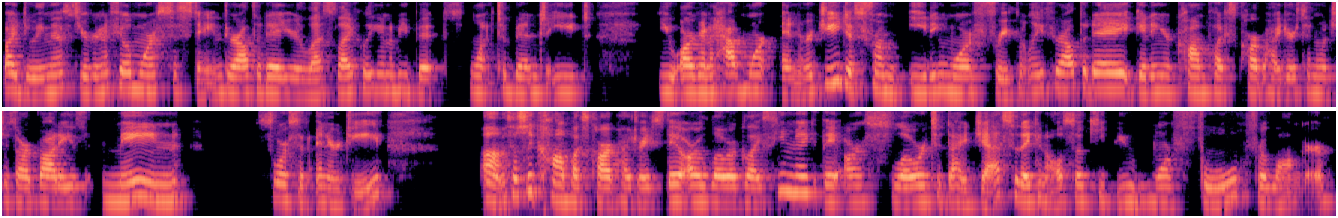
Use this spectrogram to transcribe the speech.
by doing this you're going to feel more sustained throughout the day. You're less likely going to be bit want to binge eat. You are going to have more energy just from eating more frequently throughout the day getting your complex carbohydrates in which is our body's main source of energy. Um, especially complex carbohydrates, they are lower glycemic, they are slower to digest, so they can also keep you more full for longer.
